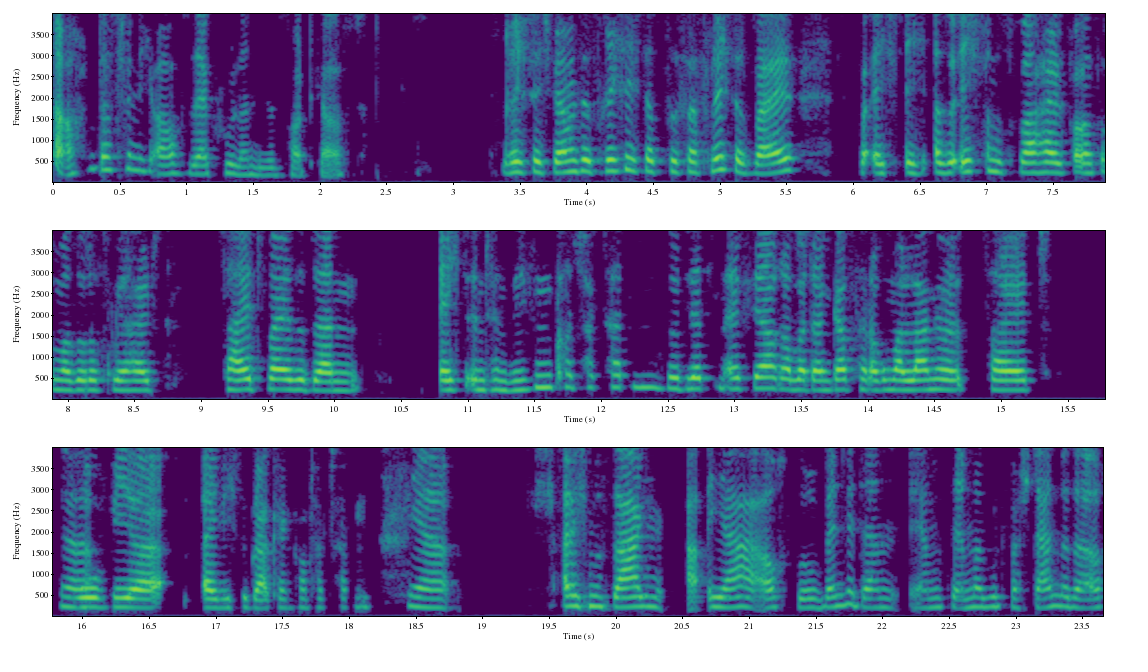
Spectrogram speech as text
ja, das finde ich auch sehr cool an diesem Podcast. Richtig, wir haben uns jetzt richtig dazu verpflichtet, weil ich, ich also ich finde, es war halt bei uns immer so, dass wir halt zeitweise dann echt intensiven Kontakt hatten, so die letzten elf Jahre, aber dann gab es halt auch immer lange Zeit, ja. wo wir eigentlich so gar keinen Kontakt hatten. Ja. Aber ich muss sagen, ja, auch so, wenn wir dann, wir haben uns ja immer gut verstanden oder auch,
